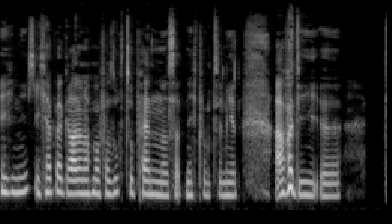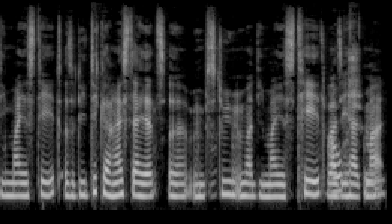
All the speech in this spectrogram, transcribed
ich nicht. Ich habe ja gerade noch mal versucht zu pennen. Das hat nicht funktioniert. Aber die, äh, die Majestät, also die Dicke heißt ja jetzt äh, im Stream immer die Majestät, weil Auch sie halt schön. mal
